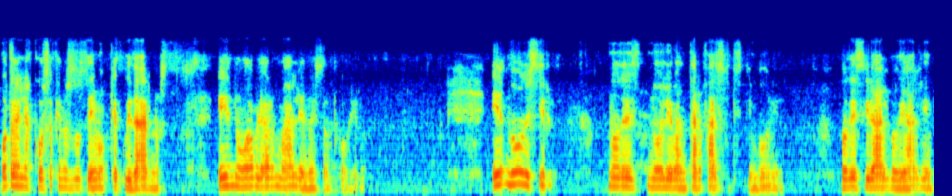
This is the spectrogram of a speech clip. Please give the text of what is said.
Otra de las cosas que nosotros tenemos que cuidarnos es no hablar mal de nuestro prójimo. Es no decir, no, no levantar falso testimonio. No decir algo de alguien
